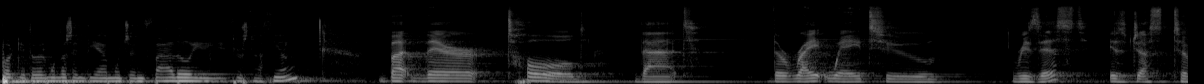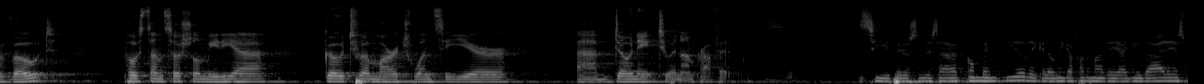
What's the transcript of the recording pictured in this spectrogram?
porque todo el mundo sentía mucho enfado y frustración, But they're told that the right way to resist is just to vote, post on social media, go to a march once a year, um, donate to a nonprofit. sí, pero se les ha convencido de que la única forma de ayudar es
